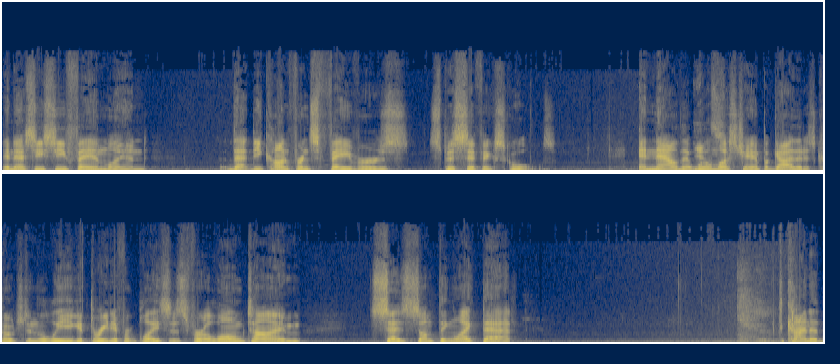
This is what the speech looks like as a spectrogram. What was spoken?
in SEC fanland that the conference favors specific schools. And now that Will Yes. Muschamp, a guy that has coached in the league at three different places for a long time, says something like that, it kind of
